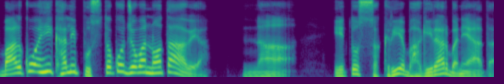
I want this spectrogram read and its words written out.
બાળકો અહીં ખાલી પુસ્તકો જોવા નહોતા આવ્યા. ના, એ તો સક્રિય ભાગીદાર બન્યા હતા.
